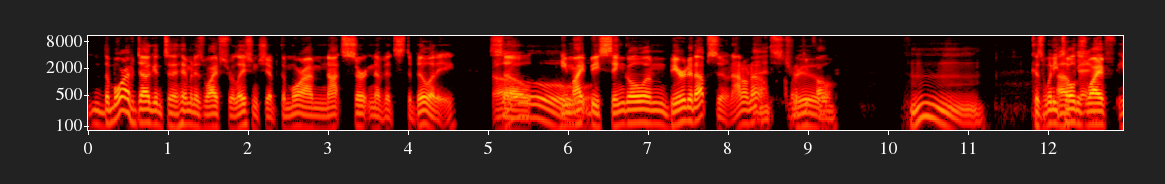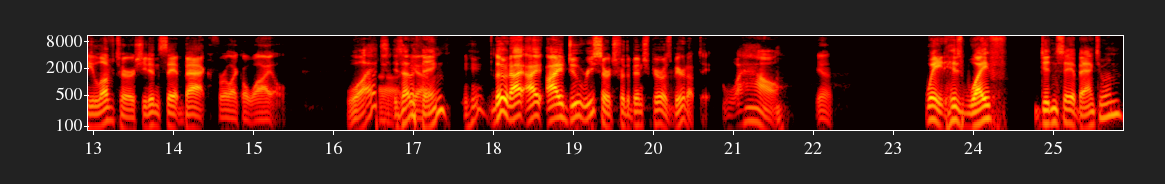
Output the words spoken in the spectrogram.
the more I've dug into him and his wife's relationship, the more I'm not certain of its stability. So he might Oh, be single and bearded up soon. I don't know. That's true. Hmm. Because when he told his wife he loved her, she didn't say it back for like a while. What is Uh, that a yeah. thing? Mhm. Dude, I, I I do research for the Ben Shapiro's beard update. Wow. Yeah. Wait, his wife didn't say it back to him,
